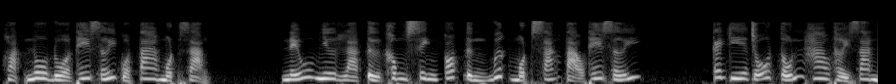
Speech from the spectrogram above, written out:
hoặc nô đùa thế giới của ta một dạng. Nếu như là từ không sinh có từng bước một sáng tạo thế giới. Cái kia chỗ tốn hao thời gian.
